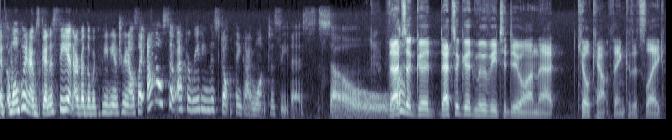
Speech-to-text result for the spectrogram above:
At one point, I was gonna see it, and I read the Wikipedia entry, and I was like, I also, after reading this, don't think I want to see this. So That's a good that's a good movie to do on that kill count thing because it's like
